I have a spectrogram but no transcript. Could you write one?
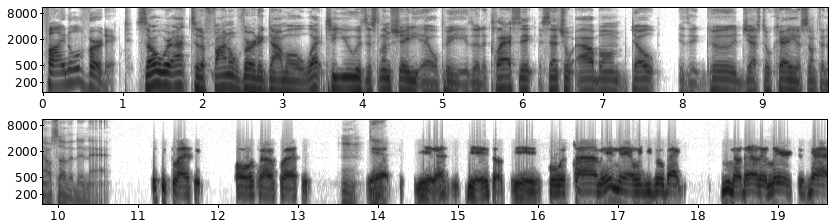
Final verdict. So we're at to the final verdict, Domo. What to you is the Slim Shady LP? Is it a classic, essential album, dope? Is it good, just okay, or something else other than that? It's a classic, all time classic. Mm, Yeah, yeah, that's yeah. It's a, yeah for its time in there. When you go back, you know, now the lyrics is not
